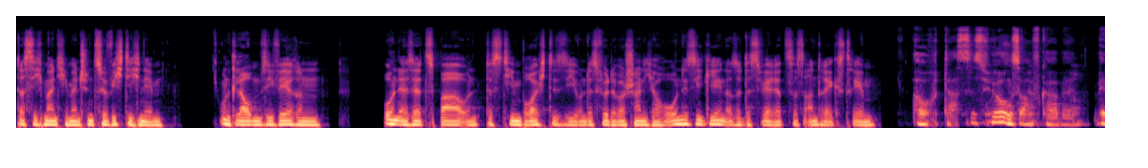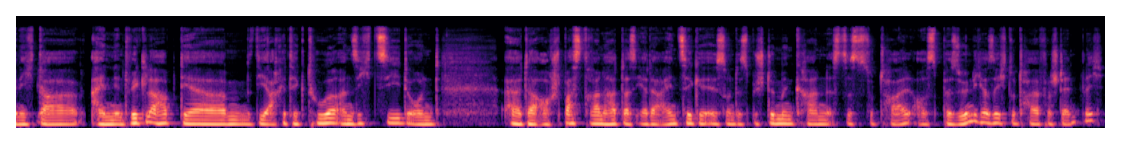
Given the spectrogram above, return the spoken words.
dass sich manche Menschen zu wichtig nehmen und glauben, sie wären unersetzbar und das Team bräuchte sie und es würde wahrscheinlich auch ohne sie gehen. Also das wäre jetzt das andere Extrem. Auch das ist Führungsaufgabe. Wenn ich da einen Entwickler habe, der ähm, die Architektur an sich zieht und äh, da auch Spaß dran hat, dass er der Einzige ist und es bestimmen kann, ist das total aus persönlicher Sicht total verständlich.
